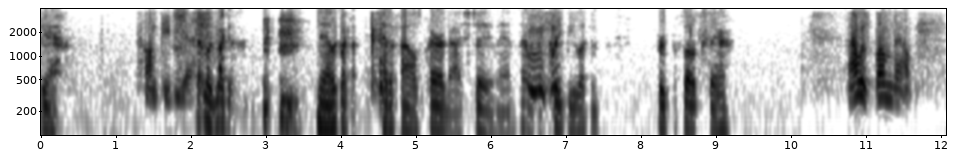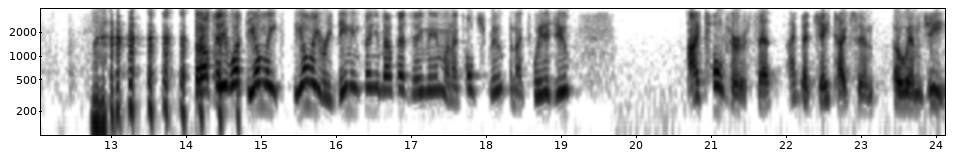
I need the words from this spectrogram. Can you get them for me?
Yeah. on PBS. That looked like a yeah, it looked like a pedophile's paradise too, man. That was Mhm. a creepy looking group of folks there. I was bummed out. But I'll tell you what, the only the only redeeming thing about that J Man, when I told Schmoop and I tweeted you, I told her that I bet J types in OMG.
